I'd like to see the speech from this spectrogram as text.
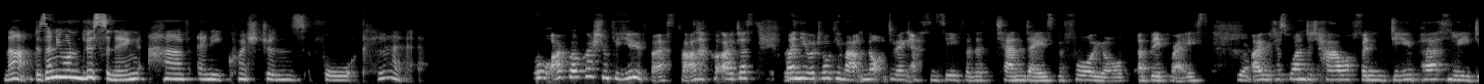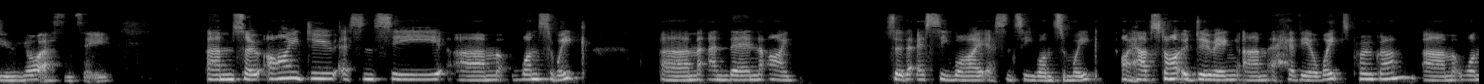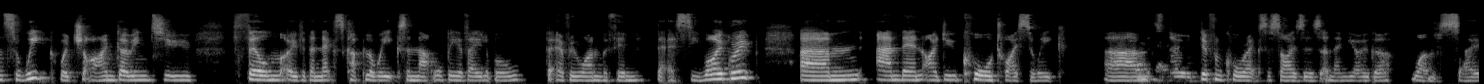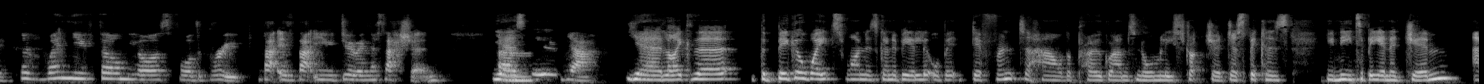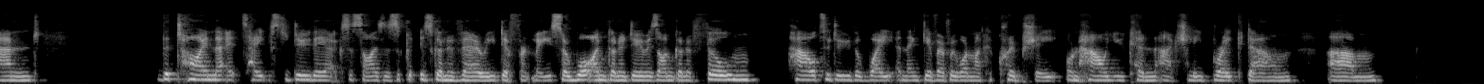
that. Does anyone listening have any questions for Claire? Oh, I've got a question for you first, Claire. I just when you were talking about not doing S and C for the ten days before your a big race, yeah. I just wondered how often do you personally do your S and C? Um, so I do S and C um, once a week, um, and then I so the SCY, S&C once a week. I have started doing um, a heavier weights program um, once a week, which I'm going to film over the next couple of weeks, and that will be available for everyone within the SCY group. Um, and then I do core twice a week. Um, okay. So different core exercises and then yoga once. So. so when you film yours for the group, that is that you doing a session. Yes. Um, yeah. Yeah, like the the bigger weights one is going to be a little bit different to how the program's normally structured just because you need to be in a gym and the time that it takes to do the exercises is going to vary differently. So what I'm going to do is I'm going to film how to do the weight and then give everyone like a crib sheet on how you can actually break down um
